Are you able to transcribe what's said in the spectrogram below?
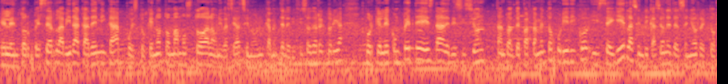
el entorpecer la vida académica puesto que no tomamos toda la universidad sino únicamente el edificio de rectoría porque le compete esta decisión tanto al departamento jurídico y seguir las indicaciones del señor rector.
